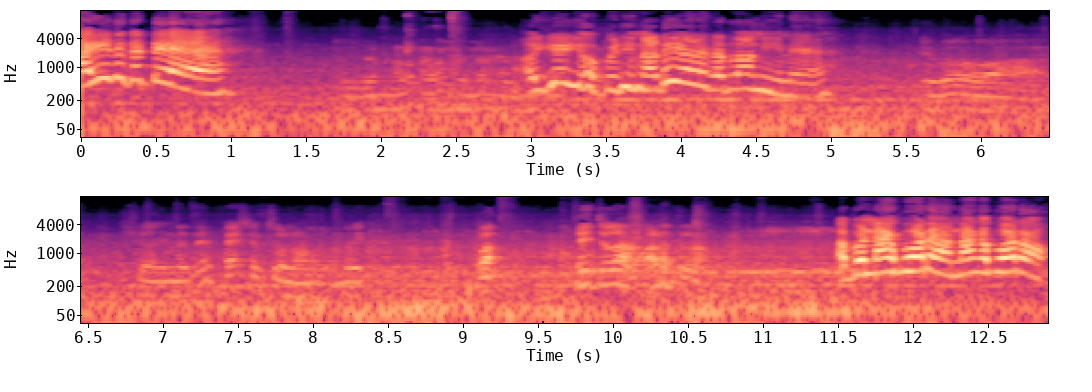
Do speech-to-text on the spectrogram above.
கையில கட்டு ஐயோ பெரிய நடையழகர் தான் நீனு அப்ப நாங்க போறோம் நாங்க போறோம்.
